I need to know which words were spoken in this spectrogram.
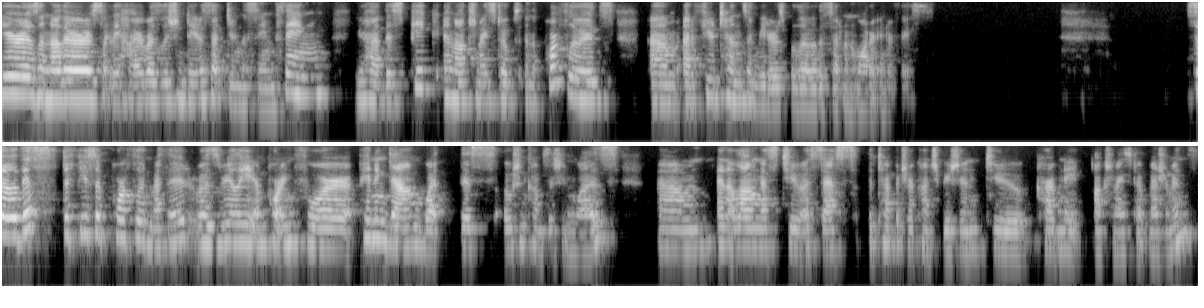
Here is another slightly higher resolution data set doing the same thing. You have this peak in oxygen isotopes in the pore fluids um, at a few tens of meters below the sediment water interface. So this diffusive pore fluid method was really important for pinning down what this ocean composition was um, and allowing us to assess the temperature contribution to carbonate oxygen isotope measurements.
